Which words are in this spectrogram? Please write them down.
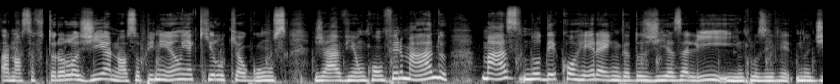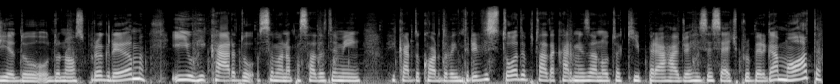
a nossa futurologia, a nossa opinião e aquilo que alguns já haviam confirmado, mas no decorrer ainda dos dias ali, e inclusive no dia do, do nosso programa, e o Ricardo, semana passada também, Ricardo Córdova entrevistou a deputada Carmen Zanotto aqui para a Rádio RC7 para o Bergamota,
